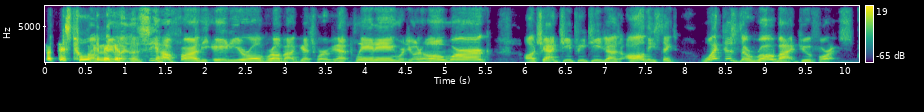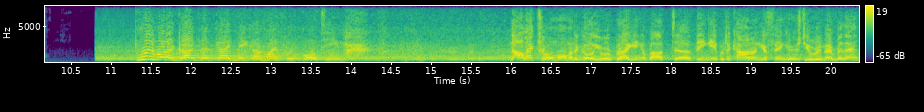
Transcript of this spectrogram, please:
but this tool can make Okay, it let, us see how far the 80 year old robot gets. We're vet planning, we're doing homework. All chat GPT does all these things. What does the robot do for us? Boy, what a guard that guy'd make on my football team. Now, Electro, a moment ago you were bragging about uh, being able to count on your fingers. Do you remember that?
